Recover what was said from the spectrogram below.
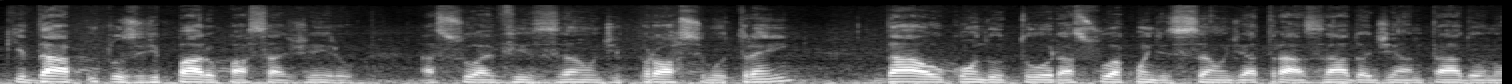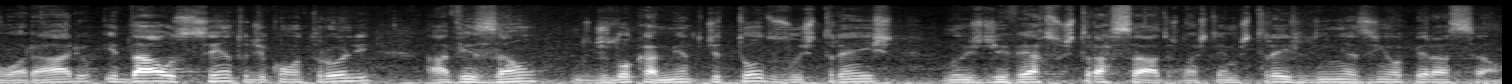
que dá, inclusive, para o passageiro a sua visão de próximo trem, dá ao condutor a sua condição de atrasado, adiantado ou no horário e dá ao centro de controle a visão do deslocamento de todos os trens nos diversos traçados. Nós temos três linhas em operação.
